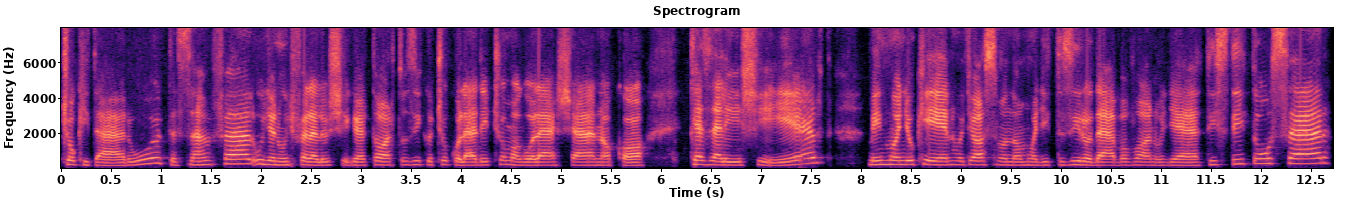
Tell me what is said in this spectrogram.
csokit árul, teszem fel, ugyanúgy felelősséggel tartozik a csokoládé csomagolásának a kezeléséért, mint mondjuk én, hogy azt mondom, hogy itt az irodában van ugye tisztítószer,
